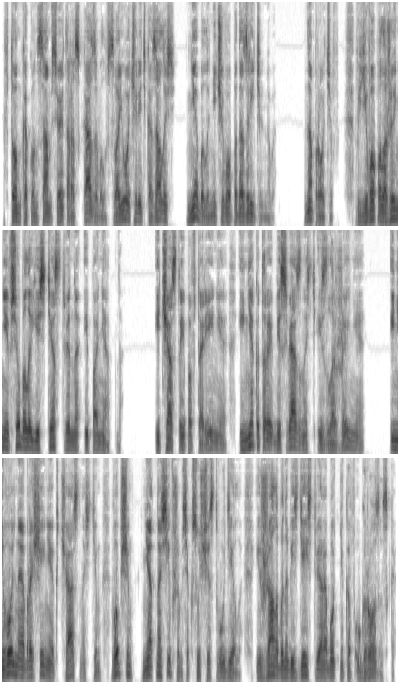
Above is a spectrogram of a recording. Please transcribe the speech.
В том, как он сам все это рассказывал, в свою очередь, казалось, не было ничего подозрительного. Напротив, в его положении все было естественно и понятно. И частые повторения, и некоторая бессвязность изложения, и невольное обращение к частностям, в общем, не относившимся к существу дела, и жалобы на бездействие работников угрозыска.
